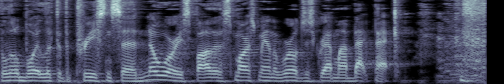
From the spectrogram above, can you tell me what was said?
The little boy looked at the priest and said, No worries, father. The smartest man in the world just grabbed my backpack.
